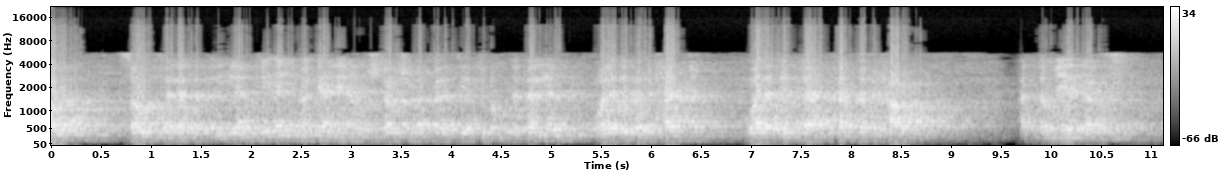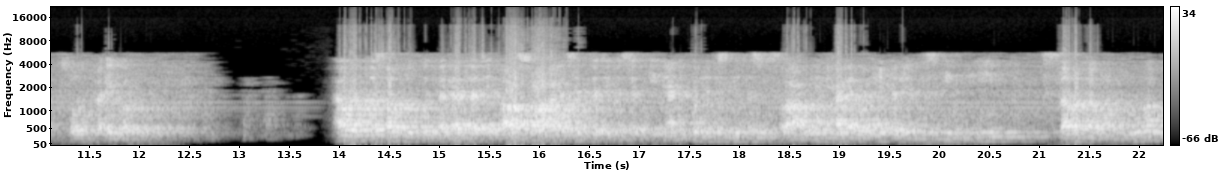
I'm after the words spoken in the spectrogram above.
أو صوم ثلاثة أيام في أي مكان هنا ما تشتغلش بقى ثلاث أيام تبقى متتالية ولا تبقى في الحج ولا تبقى حتى في الحرم. حتى ما يرجع بس صوم في أي وقت أو التصدق بثلاثة آصع على ستة مساكين. يعني كل مسكين نصف صاع ودي الحالة الوحيدة للمسكين دي الصدقة المطلوبة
